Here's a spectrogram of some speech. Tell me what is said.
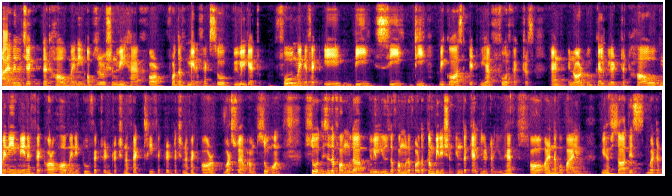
I will check that how many observation we have for, for the main effect. So we will get 4 main effect A, B, C, D because it we have 4 factors and in order to calculate that how many main effect or how many two factor interaction effect three factor interaction effect or whatsoever and so on. So this is the formula. We will use the formula for the combination. In the calculator you have saw or in the mobile you have saw this button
